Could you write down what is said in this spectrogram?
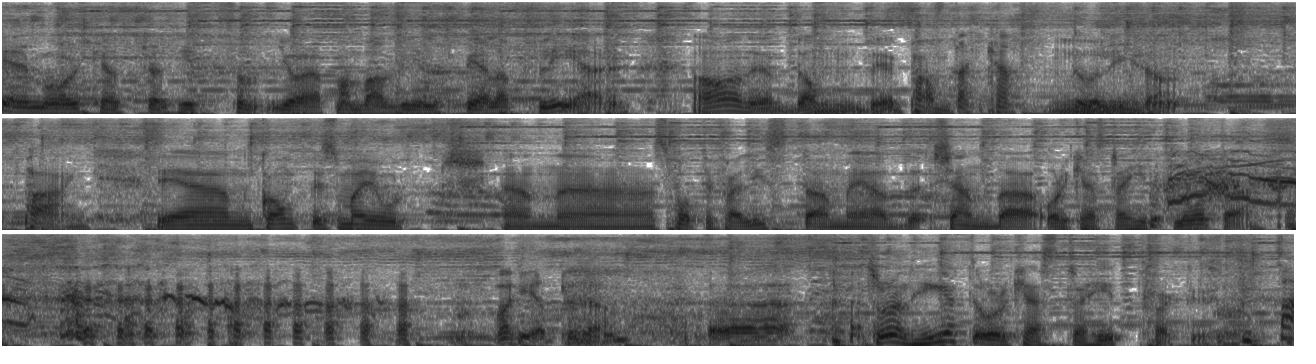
är det med orchestral hit som gör att man bara vill spela fler? ja det, de, det är pamp. Staccato liksom. Pang. Det är en kompis som har gjort en eh, Spotify-lista med kända Orkestra Hit-låtar. Vad heter den? Jag tror den heter Orkestra Hit faktiskt.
